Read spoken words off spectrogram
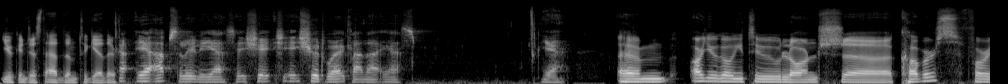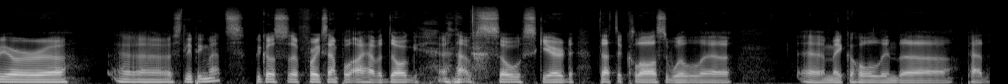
you can just add them together. Uh, yeah, absolutely. Yes, it should it should work like that. Yes. Yeah. Um, are you going to launch uh, covers for your uh, uh, sleeping mats? Because, uh, for example, I have a dog, and I'm so scared that the claws will uh, uh, make a hole in the pad.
